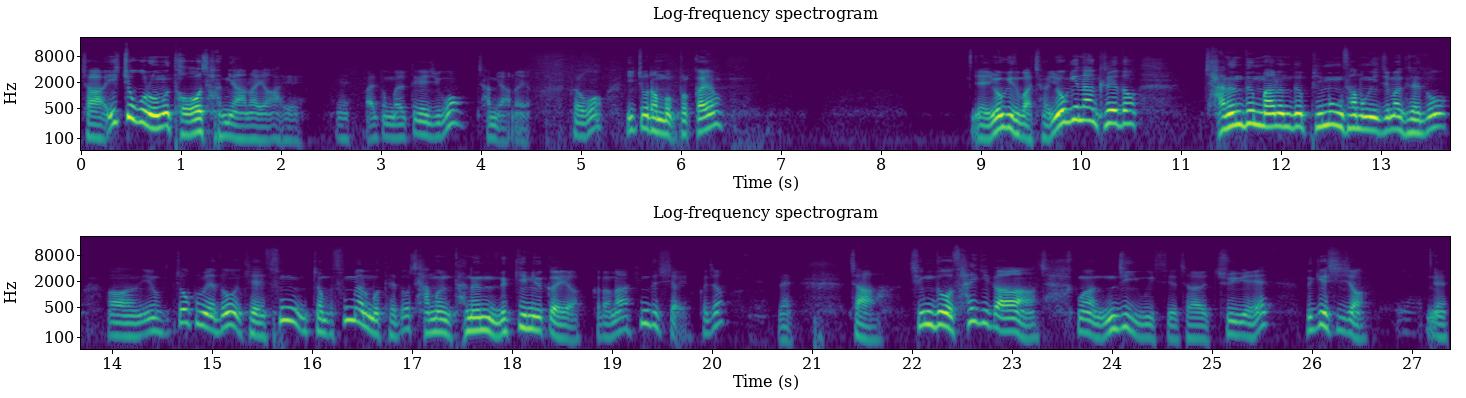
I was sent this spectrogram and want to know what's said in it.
자, 이쪽으로 오면 더 잠이 안 와요, 아예. 예, 말똥말똥해지고 잠이 안 와요. 그리고 이쪽으로 한번 볼까요? 예, 여기도 마찬가지. 여기는 그래도 자는 듯 마는 듯 비몽사몽이지만 그래도 어, 이렇게 조금이라도 이렇게 숙, 전부 숙면을 못해도 잠을 자는 느낌일 거예요. 그러나 힘드셔요. 그죠? 네. 자, 지금도 살기가 자꾸만 움직이고 있어요. 저 주위에. 느끼시죠? 네.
